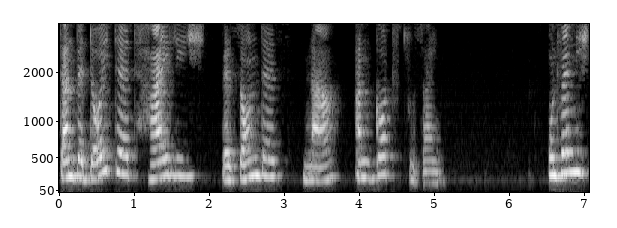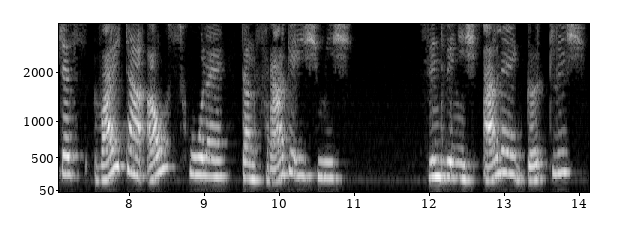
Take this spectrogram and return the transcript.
dann bedeutet heilig besonders nah an Gott zu sein. Und wenn ich das weiter aushole, dann frage ich mich, sind wir nicht alle göttlich?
